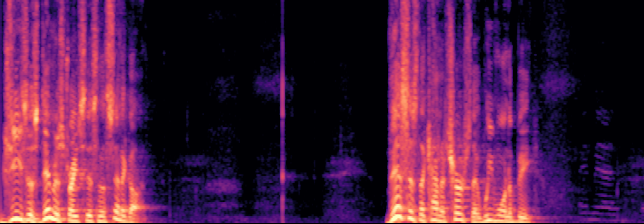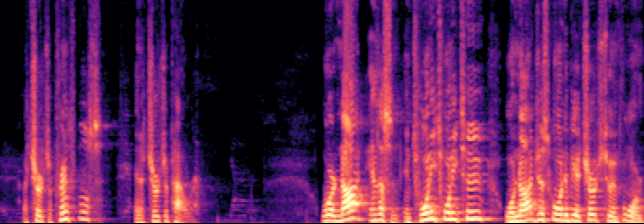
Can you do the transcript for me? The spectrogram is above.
Jesus demonstrates this in the synagogue. This is the kind of church that we want to be a church of principles and a church of power. We're not, and listen, in 2022, we're not just going to be a church to inform,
